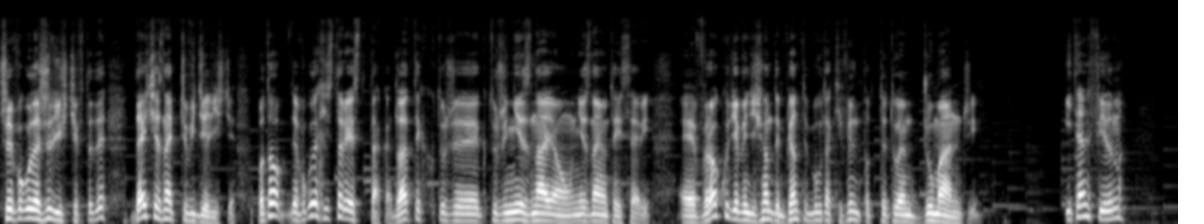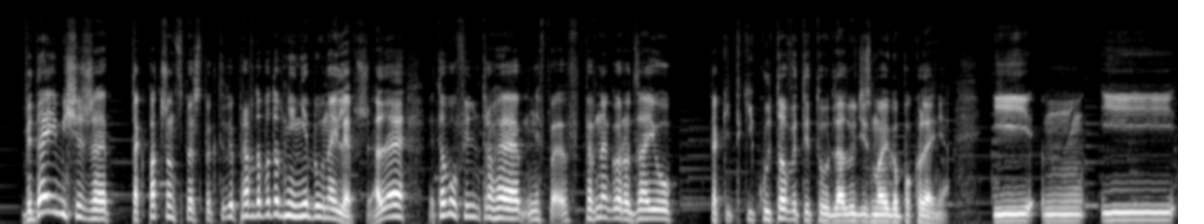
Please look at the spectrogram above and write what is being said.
Czy w ogóle żyliście wtedy? Dajcie znać, czy widzieliście. Bo to w ogóle historia jest taka, dla tych, którzy, którzy nie, znają, nie znają tej serii. E, w roku 95 był taki film pod tytułem Jumanji. I ten film Wydaje mi się, że tak patrząc z perspektywy, prawdopodobnie nie był najlepszy, ale to był film trochę w, w pewnego rodzaju taki, taki kultowy tytuł dla ludzi z mojego pokolenia. I, mm, I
